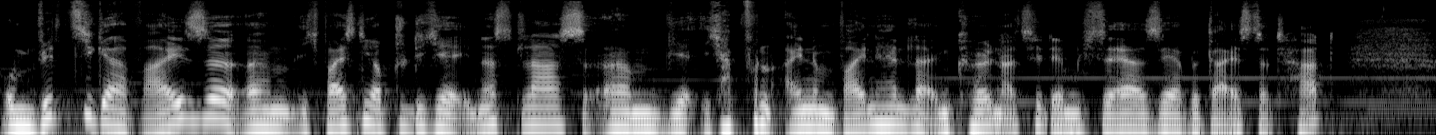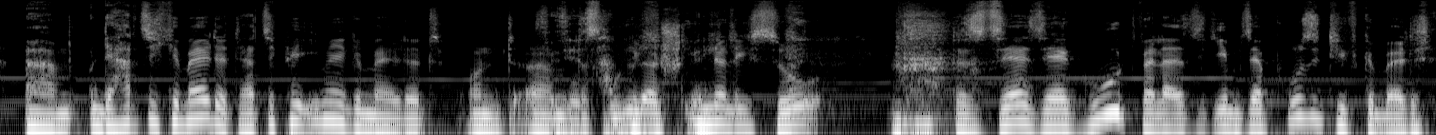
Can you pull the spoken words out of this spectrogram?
Und witzigerweise, ähm, ich weiß nicht, ob du dich erinnerst, Lars, ähm, wir, ich habe von einem Weinhändler in Köln erzählt, der mich sehr, sehr begeistert hat. Ähm, und der hat sich gemeldet, der hat sich per E-Mail gemeldet. Und ähm, das hat mich innerlich so das ist sehr, sehr gut, weil er sich eben sehr positiv gemeldet,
